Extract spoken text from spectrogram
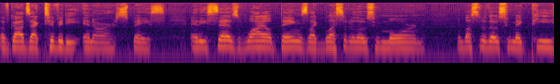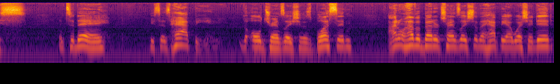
of God's activity in our space. And he says wild things like, Blessed are those who mourn, and blessed are those who make peace. And today, he says, Happy. The old translation is blessed I don't have a better translation than happy. I wish I did.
